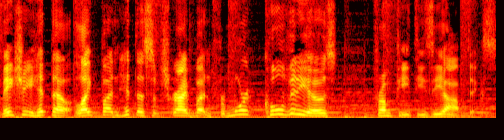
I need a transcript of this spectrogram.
Make sure you hit that like button, hit the subscribe button for more cool videos from PTZ Optics.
